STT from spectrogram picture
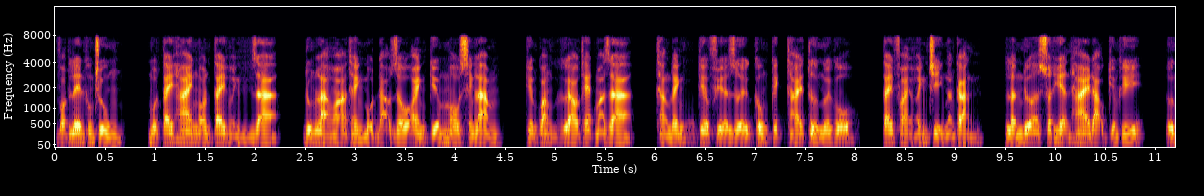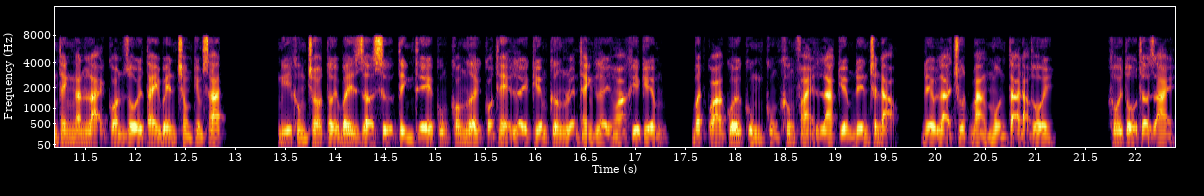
vọt lên không trùng một tay hai ngón tay hoành ra, đúng là hóa thành một đạo dấu ánh kiếm màu xanh lam, kiếm quang gào thét mà ra, thẳng đánh kia phía dưới công kích thái tử người gỗ, tay phải hoành chỉ ngăn cản, lần nữa xuất hiện hai đạo kiếm khí, ứng thanh ngăn lại con rối tay bên trong kiếm sát. Nghĩ không cho tới bây giờ sự tình thế cũng có người có thể lấy kiếm cương luyện thành lấy hóa khí kiếm, bất quá cuối cùng cũng không phải là kiếm đến chân đạo đều là chút bảng môn tả đạo thôi. Khôi tổ thở dài,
